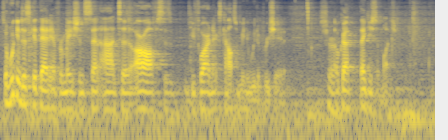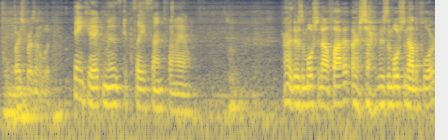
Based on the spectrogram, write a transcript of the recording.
So if we can just get that information sent on to our offices before our next council meeting, we'd appreciate it. Sure. Okay, thank you so much. Vice President Wood. Thank you. I'd move to place on file. All right, there's a motion on file, or sorry, there's a motion on the floor.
